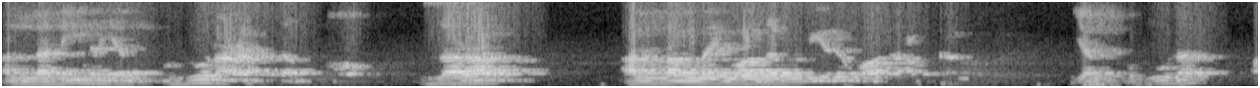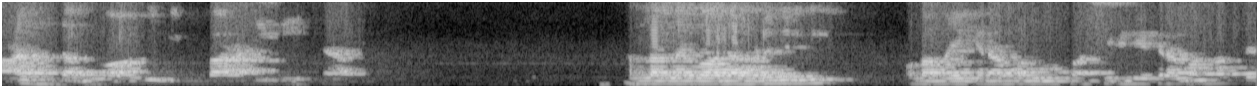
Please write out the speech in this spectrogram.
আল্লাযীনা ইয়ানকুদুনা আহদাল্লাহ যারা আল্লাহ আল্লাহ ওয়াদা করিয়ে ওয়াদা রক্ষা করে। ইয়ানকুদুনা আহদাল্লাহ মিন বাদি মিসাক আল্লাহ আল্লাহ ওয়াদা হয়ে গেলি ওলামায়ে কেরাম মুফাসসিরিনে কেরাম মধ্যে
